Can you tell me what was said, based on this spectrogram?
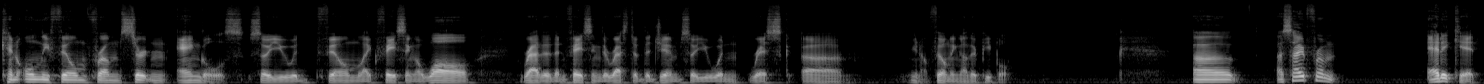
can only film from certain angles. So you would film like facing a wall rather than facing the rest of the gym, so you wouldn't risk, uh, you know, filming other people. Uh, aside from etiquette,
